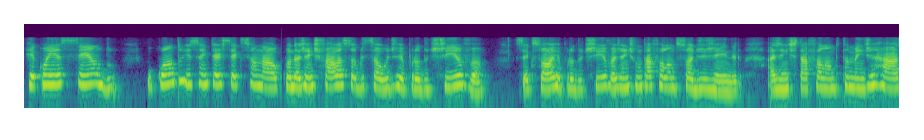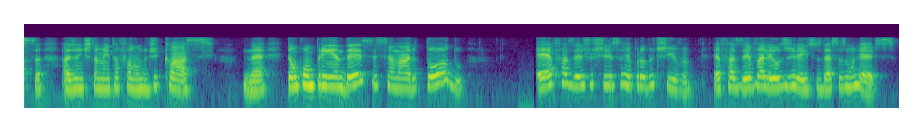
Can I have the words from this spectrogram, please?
reconhecendo o quanto isso é interseccional. Quando a gente fala sobre saúde reprodutiva, sexual e reprodutiva, a gente não está falando só de gênero, a gente está falando também de raça, a gente também está falando de classe, né? Então, compreender esse cenário todo é fazer justiça reprodutiva, é fazer valer os direitos dessas mulheres.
